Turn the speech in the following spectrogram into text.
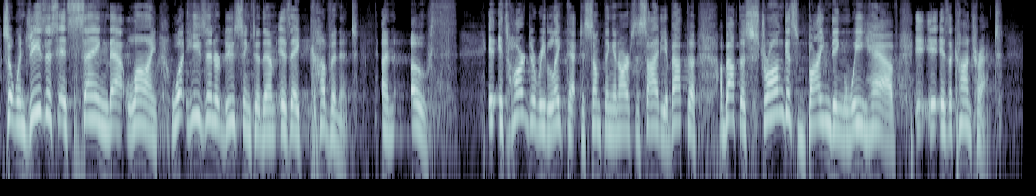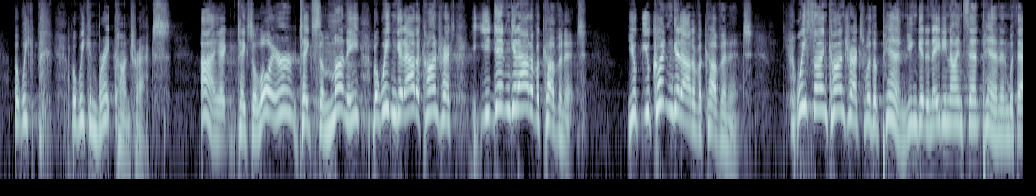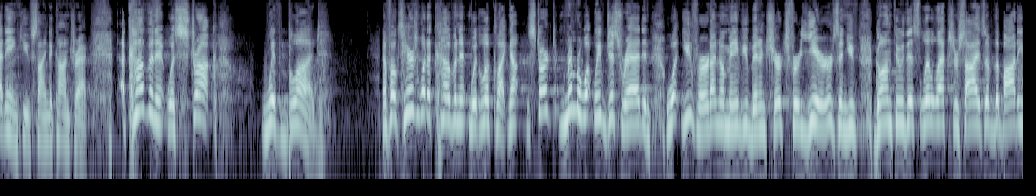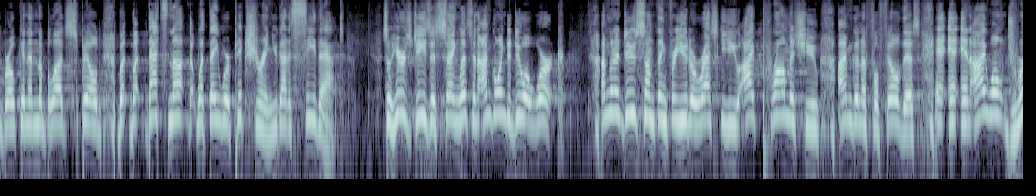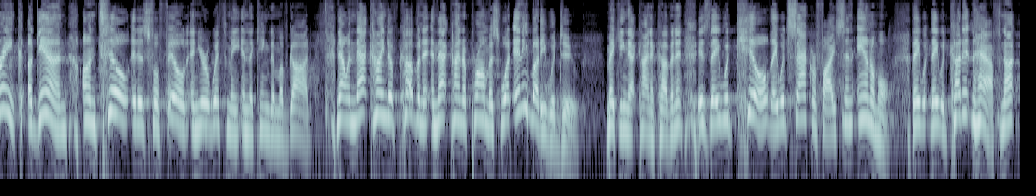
So when Jesus is saying that line, what he's introducing to them is a covenant, an oath it's hard to relate that to something in our society. About the, about the strongest binding we have is a contract. But we, but we can break contracts. Ah, it takes a lawyer, it takes some money, but we can get out of contracts. You didn't get out of a covenant. You, you couldn't get out of a covenant. We sign contracts with a pen. You can get an 89 cent pen and with that ink you've signed a contract. A covenant was struck with blood. Now, folks, here's what a covenant would look like. Now, start, remember what we've just read and what you've heard. I know many of you have been in church for years and you've gone through this little exercise of the body broken and the blood spilled, but, but that's not what they were picturing. You got to see that. So here's Jesus saying, listen, I'm going to do a work. I'm going to do something for you to rescue you. I promise you I'm going to fulfill this and, and, and, I won't drink again until it is fulfilled and you're with me in the kingdom of God. Now in that kind of covenant and that kind of promise, what anybody would do making that kind of covenant is they would kill, they would sacrifice an animal. They would, they would cut it in half, not,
